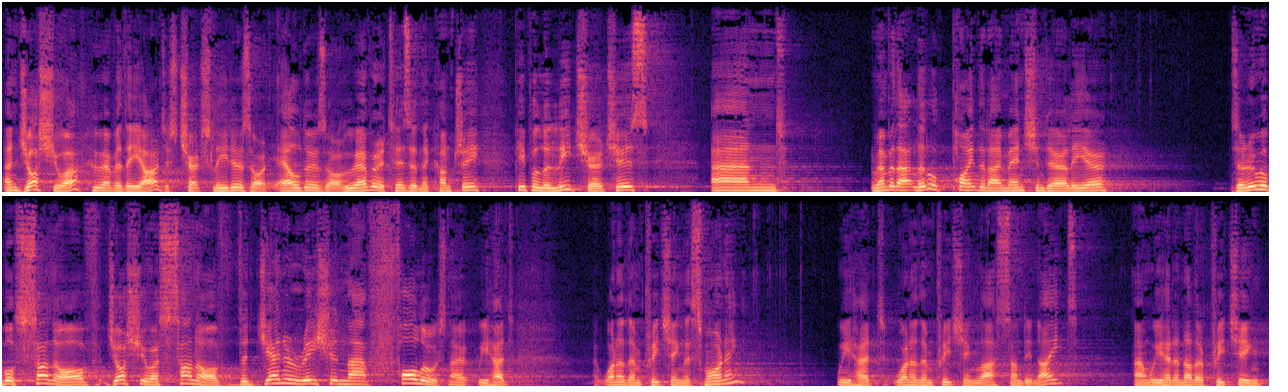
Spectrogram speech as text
and Joshua, whoever they are, just church leaders or elders or whoever it is in the country, people who lead churches. And remember that little point that I mentioned earlier? Zerubbabel, son of, Joshua, son of, the generation that follows. Now, we had one of them preaching this morning. We had one of them preaching last Sunday night, and we had another preaching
